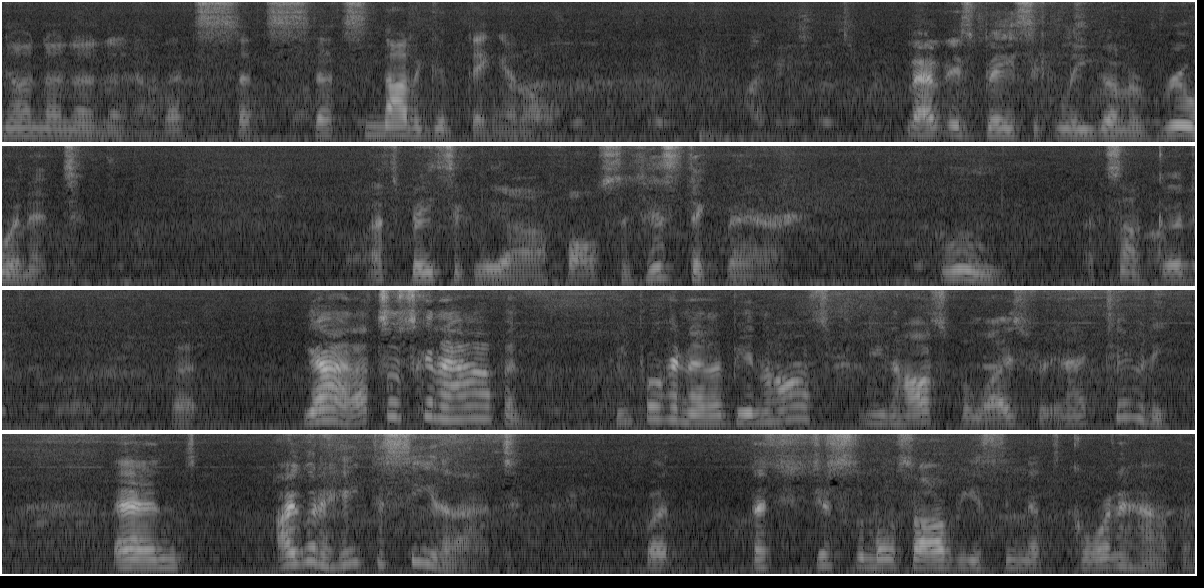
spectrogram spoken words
no, no, no, no, no. That's that's that's not a good thing at all. That is basically going to ruin it. That's basically a false statistic there. Ooh, that's not good. But yeah, that's what's going to happen. People are going to end up being, hosp being hospitalized for inactivity, and I would hate to see that. But that's just the most obvious thing that's going to happen.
